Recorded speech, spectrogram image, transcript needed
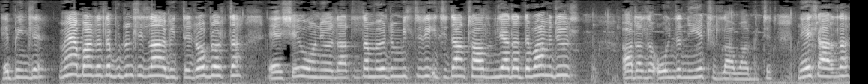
Hepinize merhaba arkadaşlar bugün sizlerle birlikte Roblox'ta e, şey oynuyoruz arkadaşlar Murder Mystery 2'den Tazmiya'da devam ediyoruz. Arada oyunda niye tuzlar var bütün. Neyse arkadaşlar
